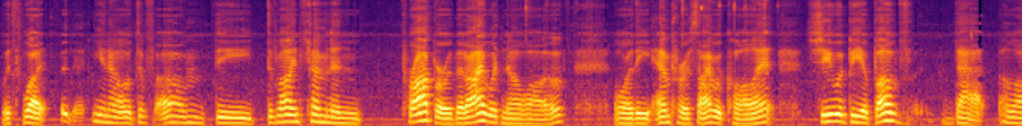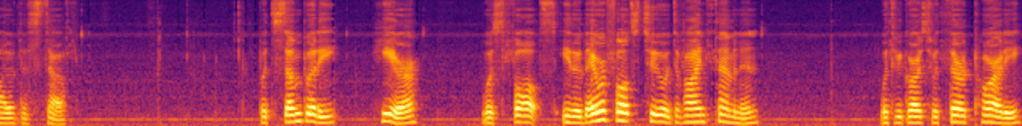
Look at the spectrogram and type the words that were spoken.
with what, you know, the, um, the divine feminine proper that I would know of, or the empress I would call it. She would be above that, a lot of this stuff. But somebody here was false. Either they were false to a divine feminine with regards to a third party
